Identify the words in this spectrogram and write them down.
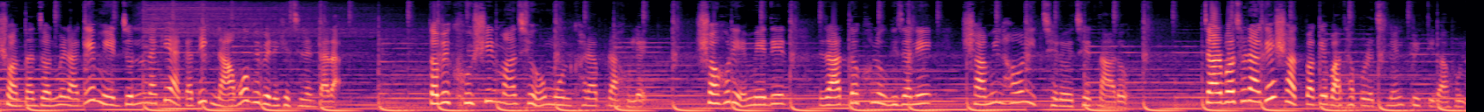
সন্তান জন্মের আগে মেয়ের জন্য নাকি একাধিক নামও ভেবে রেখেছিলেন তারা। তবে খুশির মাঝেও মন খারাপ রাহুলের শহরে মেয়েদের রাত দখল অভিযানে সামিল হওয়ার ইচ্ছে রয়েছে তাঁরও। চার বছর আগে সাত পাকে বাধা পড়েছিলেন প্রীতি রাহুল।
